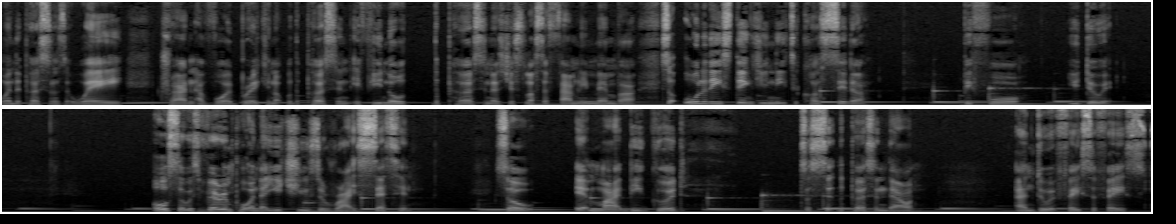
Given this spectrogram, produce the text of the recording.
when the person's away. Try and avoid breaking up with the person if you know the person has just lost a family member. So, all of these things you need to consider before you do it. Also, it's very important that you choose the right setting. So, it might be good to sit the person down and do it face to face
